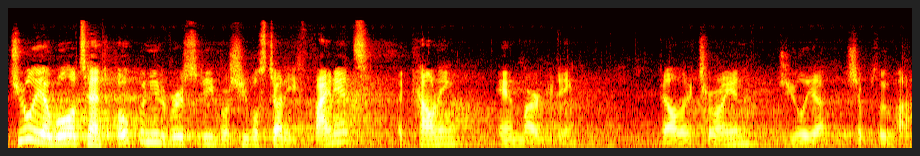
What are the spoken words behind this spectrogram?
Julia will attend Oakland University where she will study finance, accounting, and marketing. Valedictorian Julia Chapluha.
